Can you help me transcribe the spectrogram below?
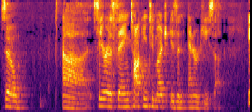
So uh, Sarah is saying talking too much is an energy suck. It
